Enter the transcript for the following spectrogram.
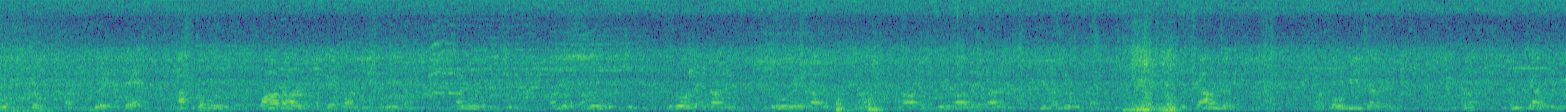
నృత్యం ముఖ్యం ఏంటంటే హస్తములు పాదాల యొక్క భేదాలు శరీరం కళ్ళ గురించి కన్నుల కన్నుల గురించి శిరోభేదాలని గురుభేదాలని తర్వాత క్రీడా భేదాలని ఇవన్నీ ఉంటాయి. ఇవన్నీ చారులని భౌమీచారులని భూచారులని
